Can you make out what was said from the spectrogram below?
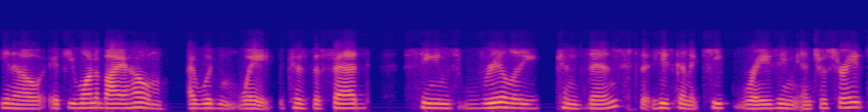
you know if you want to buy a home, I wouldn't wait because the Fed seems really convinced that he's going to keep raising interest rates.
